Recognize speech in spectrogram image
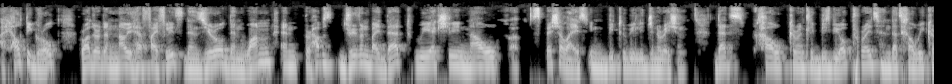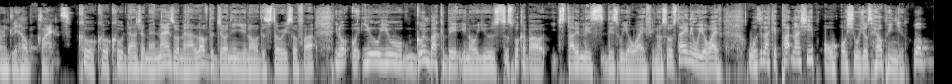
a healthy growth rather than now you have five leads, then zero, then one. And perhaps driven by that, we actually now uh, specialize in B2B lead generation. That's how currently BizB operates and that's how we currently help clients. Cool, cool, cool. Dansho, man. Nice one, man. I love the journey, you know, the story so far. You know, you, you going back a bit, you know, you spoke about starting this, this with your wife, you know, so starting it with your wife, was it like a partnership or, or she was just helping you? Well,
